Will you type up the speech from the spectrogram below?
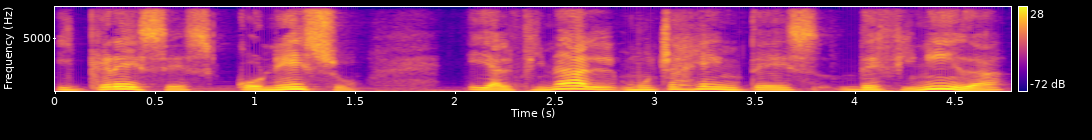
y creces con eso. Y al final mucha gente es definida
